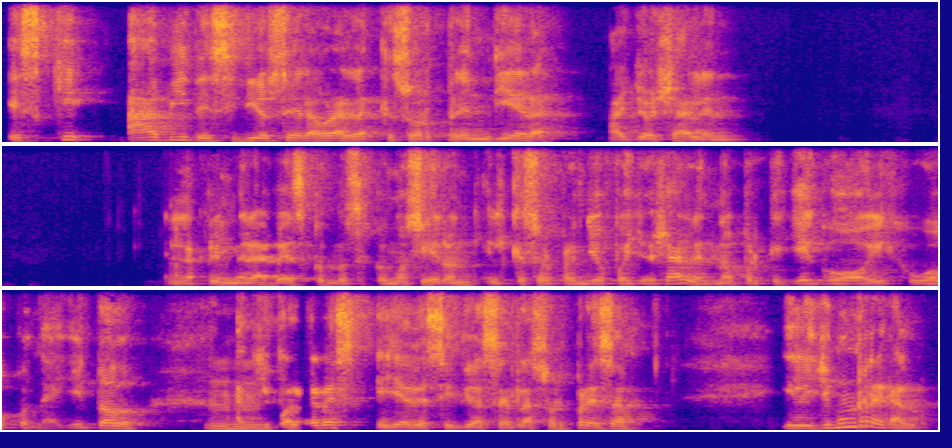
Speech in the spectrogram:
es que Abby decidió ser ahora la que sorprendiera a Josh Allen en la primera vez cuando se conocieron, el que sorprendió fue Josh Allen, ¿no? Porque llegó y jugó con ella y todo. Aquí fue al revés. Ella decidió hacer la sorpresa y le llevó un regalo.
